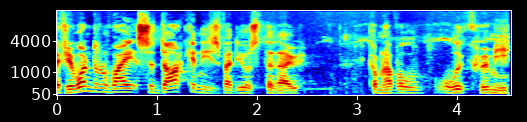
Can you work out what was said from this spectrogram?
If you're wondering why it's so dark in these videos to now, come and have a look with me.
